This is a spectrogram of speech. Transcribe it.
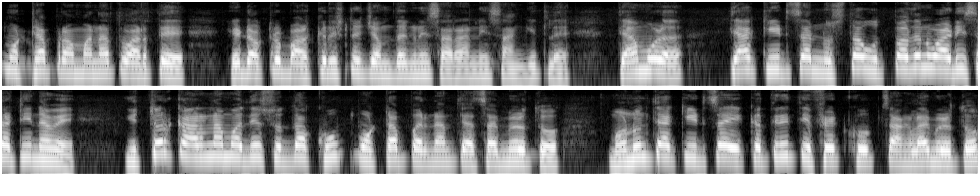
मोठ्या प्रमाणात वाढते हे डॉक्टर बाळकृष्ण जमदग्नी सरांनी सांगितलं आहे त्यामुळं त्या किटचा नुसतं उत्पादन वाढीसाठी नव्हे इतर कारणामध्ये सुद्धा खूप मोठा परिणाम त्याचा मिळतो. म्हणून त्या किटचा एकत्रित इफेक्ट खूप चांगला मिळतो.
